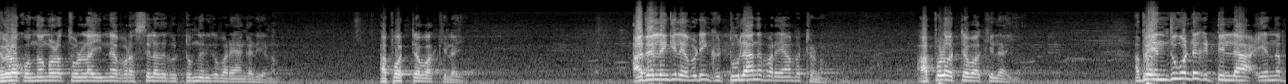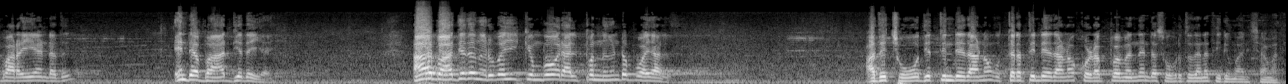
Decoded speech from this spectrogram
ഇവിടെ കുന്നംകുളത്തുള്ള ഇന്ന പ്രസ്സിൽ അത് കിട്ടും എന്ന് എനിക്ക് പറയാൻ കഴിയണം. അപ്പോൾ ഒറ്റ വാക്കിലായി അതല്ലെങ്കിൽ എവിടെയും കിട്ടൂല എന്ന് പറയാൻ പറ്റണം. അപ്പോൾ ഒറ്റ വാക്കിലായി അപ്പോൾ എന്തുകൊണ്ട് കിട്ടില്ല എന്ന് പറയേണ്ടത് എന്റെ ബാധ്യതയായി. ആ ബാധ്യത നിർവഹിക്കുമ്പോൾ ഒരല്പം നീണ്ടുപോയാൽ അത് ചോദ്യത്തിന്റെതാണോ ഉത്തരത്തിന്റെതാണോ കുഴപ്പമെന്ന് എന്റെ സുഹൃത്ത് തന്നെ തീരുമാനിച്ചാൽ മതി.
